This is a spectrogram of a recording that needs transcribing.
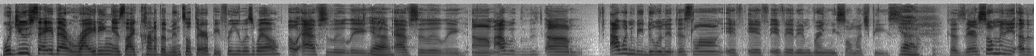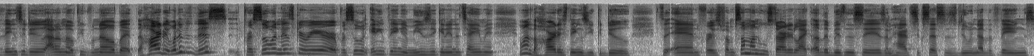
Would you say that writing is like kind of a mental therapy for you as well? Oh, absolutely. Yeah. absolutely. Um, I would. Um, I wouldn't be doing it this long if if if it didn't bring me so much peace. Yeah. because there's so many other things to do. I don't know if people know, but the hardest one of this pursuing this career or pursuing anything in music and entertainment, one of the hardest things you could do. So, and for from someone who started like other businesses and had successes doing other things,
